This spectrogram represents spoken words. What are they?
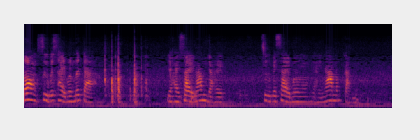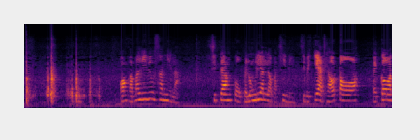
ลองซื้อไปใส่เมืองด้วยจ้าอย่าให้ใส่น้ำอย่าให้ซื้อไปใส่เมืองอย่าให้งามน้ำกันอองกลับมารีวิวซ้ำนี่ล่ะสิแตงโตไปโรงเรียนแล้วกะที่นี่สิไปแก้แถวต่อไปก่อน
